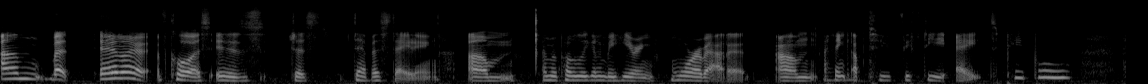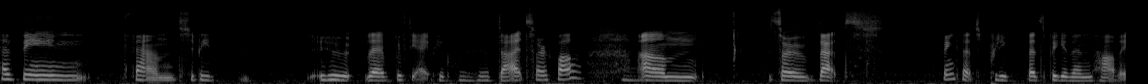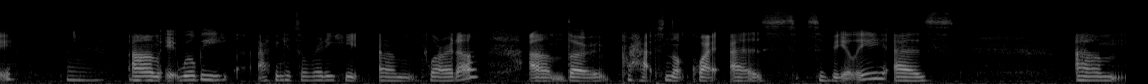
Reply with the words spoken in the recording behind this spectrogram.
Um, but Irma, of course, is just devastating. Um, and we're probably going to be hearing more about it. Um, I think up to 58 people have been found to be who there are 58 people who have died so far. Um, so that's I think that's pretty that's bigger than Harvey. Um, it will be. I think it's already hit um, Florida, um, though perhaps not quite as severely as um,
